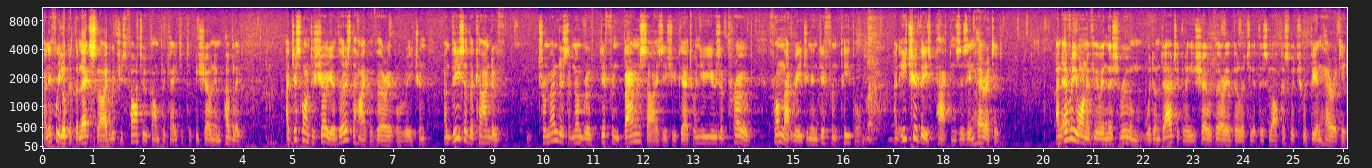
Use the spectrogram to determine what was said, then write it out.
And if we look at the next slide, which is far too complicated to be shown in public, I just want to show you there's the hypervariable region, and these are the kind of tremendous the number of different band sizes you get when you use a probe from that region in different people. And each of these patterns is inherited. And every one of you in this room would undoubtedly show variability at this locus, which would be inherited.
